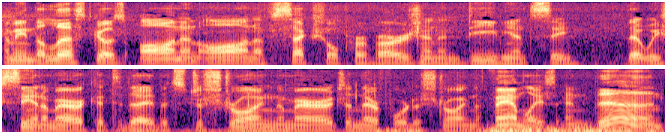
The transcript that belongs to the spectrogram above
I mean, the list goes on and on of sexual perversion and deviancy that we see in America today that's destroying the marriage and therefore destroying the families. And then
